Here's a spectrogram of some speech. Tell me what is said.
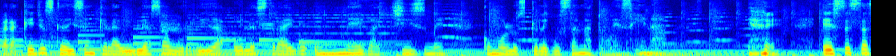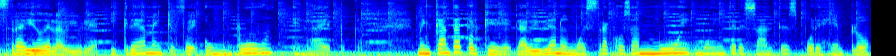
Para aquellos que dicen que la Biblia es aburrida, hoy les traigo un mega chisme como los que le gustan a tu vecina. Este está extraído de la Biblia y créanme que fue un boom en la época. Me encanta porque la Biblia nos muestra cosas muy, muy interesantes. Por ejemplo,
